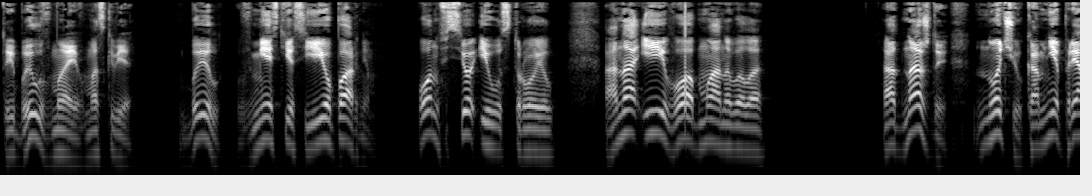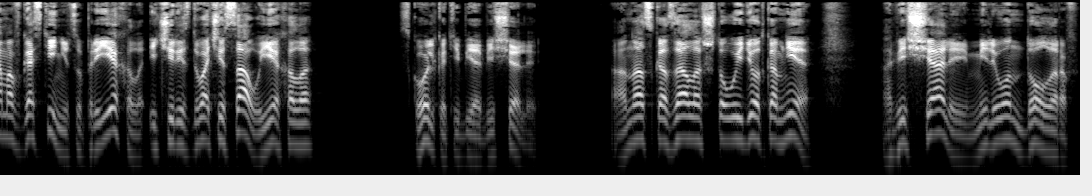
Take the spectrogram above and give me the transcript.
Ты был в мае в Москве? Был, вместе с ее парнем. Он все и устроил. Она и его обманывала. Однажды ночью ко мне прямо в гостиницу приехала и через два часа уехала. Сколько тебе обещали? Она сказала, что уйдет ко мне. Обещали миллион долларов.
